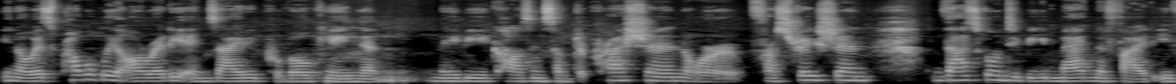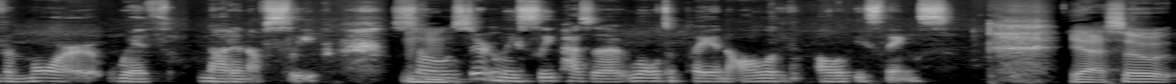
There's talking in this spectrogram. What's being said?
you know it's probably already anxiety provoking and maybe causing some depression or frustration. That's going to be magnified even more with not enough sleep. So mm-hmm. certainly sleep has a role to play in all of all of these things. Yeah so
